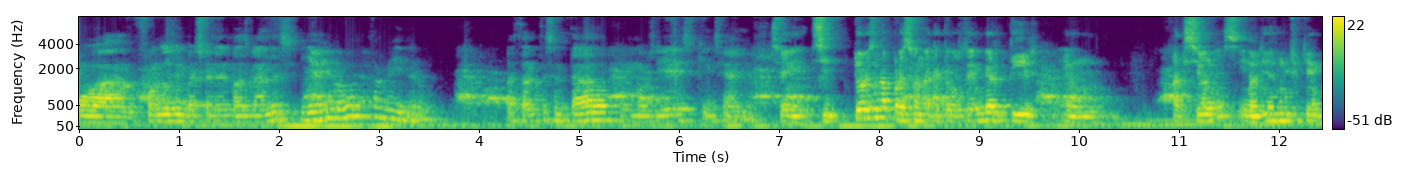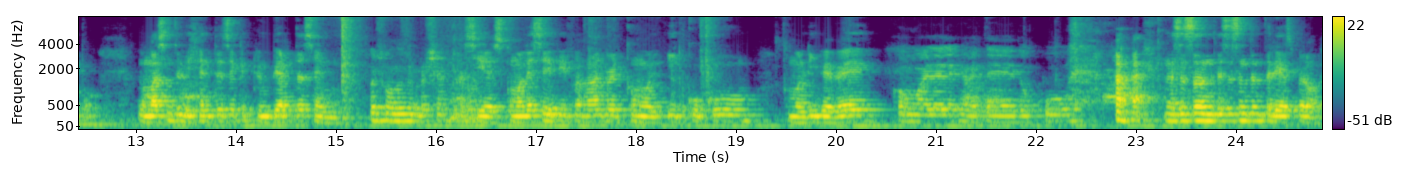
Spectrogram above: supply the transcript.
o a fondos de inversiones más grandes y ahí lo voy a dejar mi dinero. Bastante sentado, con unos 10, 15 años. Sí, si tú eres una persona que te gusta invertir en acciones y no tienes mucho tiempo, lo más inteligente es de que tú inviertas en, Los fondos de inversión. así es, como el S&P 500, como el IQQ, como el IBB. Como el LGBT, DOQ. No, esas son, esas son tonterías, pero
